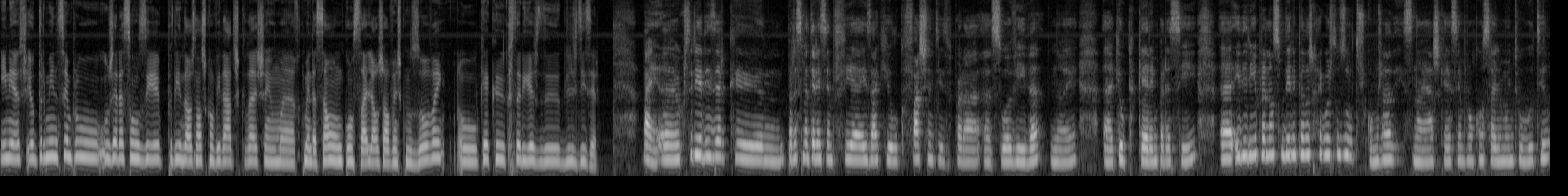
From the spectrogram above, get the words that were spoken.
Inês, eu termino sempre o, o, Geração Z pedindo aos nossos convidados que deixem uma recomendação ou um conselho aos jovens que nos ouvem. O que é que gostarias de, de lhes dizer? Bem, eh, eu gostaria de dizer que hum, para se manterem sempre fiéis àquilo que faz sentido para a sua vida, não é? Aquilo que querem para si, eh, e diria para não se medirem pelas réguas dos outros, como já disse, não é? Acho que é sempre um conselho muito útil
